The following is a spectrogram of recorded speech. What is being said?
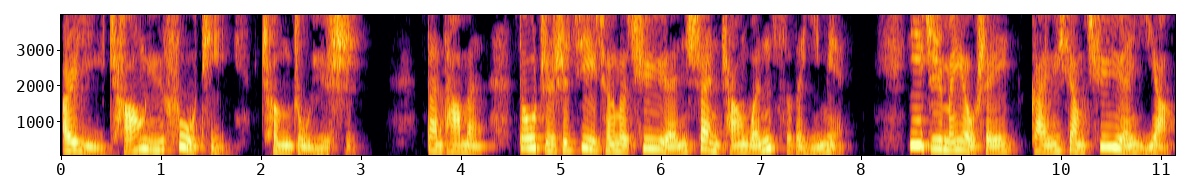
而以长于附体称著于世。但他们都只是继承了屈原擅长文辞的一面，一直没有谁敢于像屈原一样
